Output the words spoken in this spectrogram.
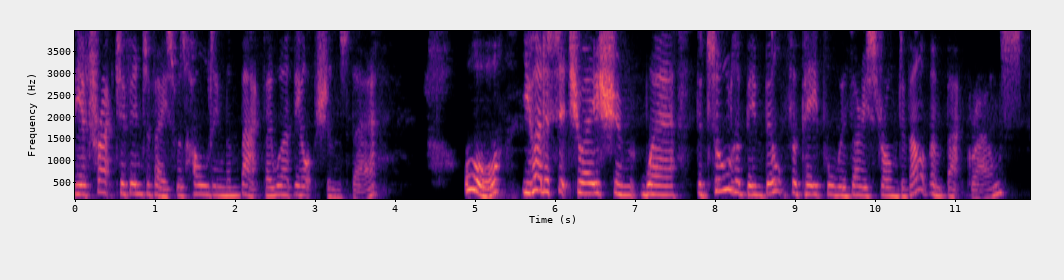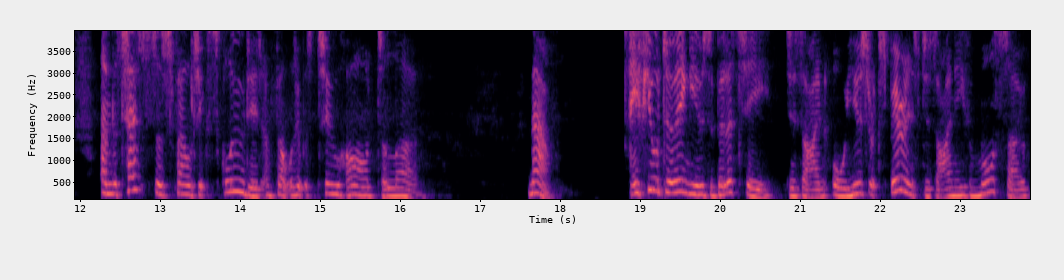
the attractive interface was holding them back. They weren't the options there. Or you had a situation where the tool had been built for people with very strong development backgrounds and the testers felt excluded and felt that it was too hard to learn. Now, if you're doing usability design or user experience design, even more so,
